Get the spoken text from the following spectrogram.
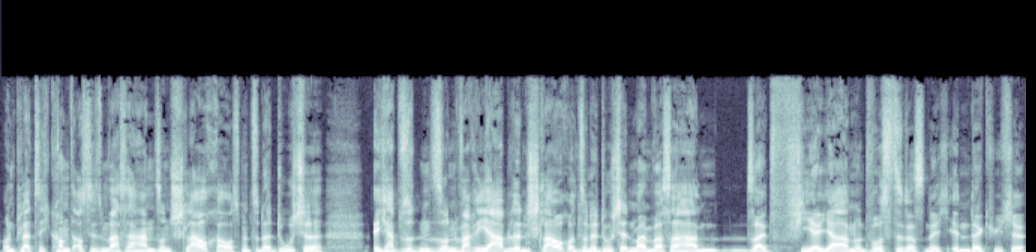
und plötzlich kommt aus diesem Wasserhahn so ein Schlauch raus mit so einer Dusche. Ich habe so so einen variablen Schlauch und so eine Dusche in meinem Wasserhahn seit vier Jahren und wusste das nicht in der Küche.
